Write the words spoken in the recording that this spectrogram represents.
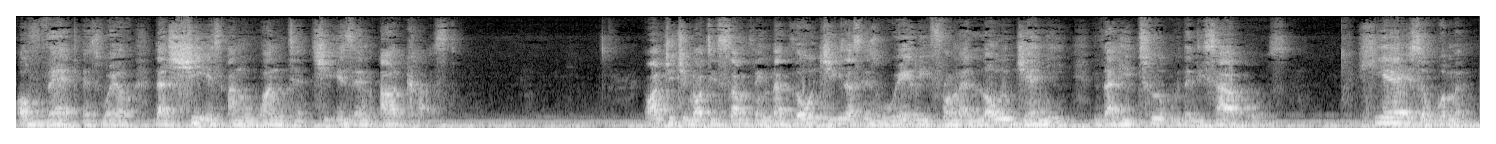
of that as well, that she is unwanted. She is an outcast. I want you to notice something that though Jesus is weary from a long journey that he took with the disciples, here is a woman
